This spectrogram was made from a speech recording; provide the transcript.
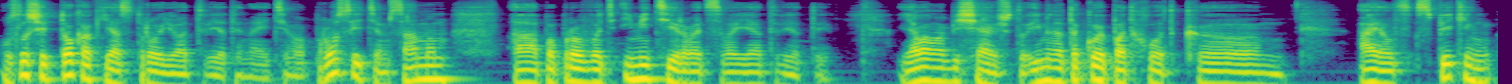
услышать то, как я строю ответы на эти вопросы, и тем самым а, попробовать имитировать свои ответы. Я вам обещаю, что именно такой подход к IELTS Speaking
